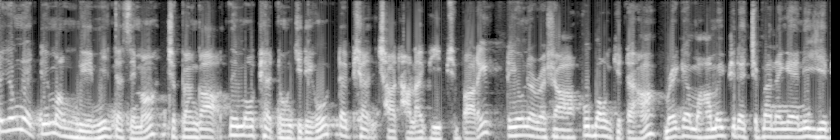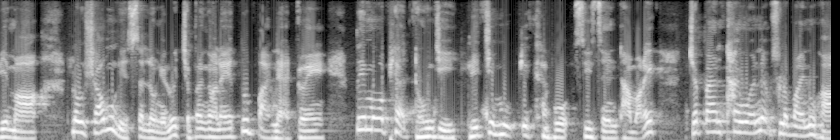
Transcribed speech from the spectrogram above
တရုတ်နဲ့တင်းမာမှုတွေမြင့်တက်စေမှာဂျပန်ကသင်္ဘောဖြတ်တုံးကြီးတွေကိုတက်ဖြန့်ချထားလိုက်ပြီးဖြစ်ပါတယ်။တရုတ်နဲ့ရုရှားပူးပေါင်းကြတဲ့ဟာအမေရိကန်မဟာမိတ်ဖြစ်တဲ့ဂျပန်နိုင်ငံအနည်းရေပြင်မှာလှုပ်ရှားမှုတွေဆက်လုပ်နေလို့ဂျပန်ကလည်းသူ့ပိုင်နဲ့အတွင်းသင်္ဘောဖြတ်တုံးကြီးလေ့ကျင့်မှုပြစ်ခတ်ဖို့စီစဉ်ထားပါတယ်။ဂျပန်ထိုင်ဝမ်နဲ့ဖိလစ်ပိုင်တို့ဟာ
